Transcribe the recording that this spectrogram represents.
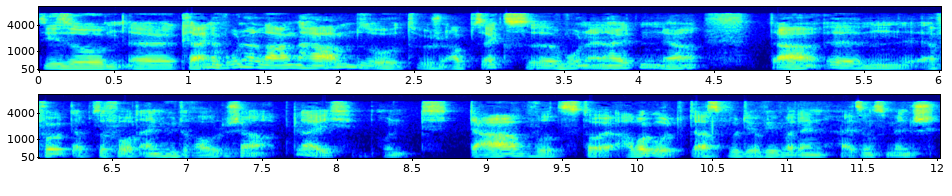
die so äh, kleine Wohnanlagen haben, so zwischen ab sechs äh, Wohneinheiten, ja, da ähm, erfolgt ab sofort ein hydraulischer Abgleich. Und da wird es teuer. Aber gut, das wird dir auf jeden Fall dein Heizungsmensch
